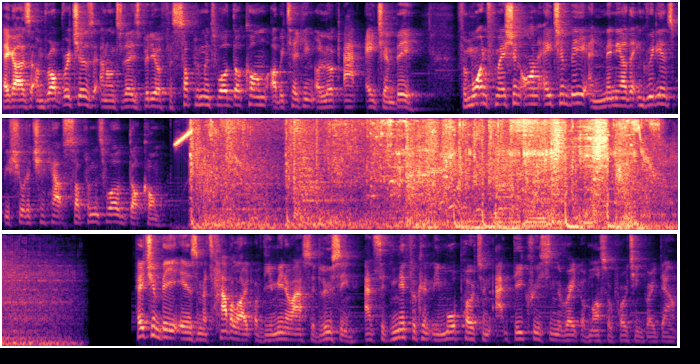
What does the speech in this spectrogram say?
Hey guys, I'm Rob Richards and on today's video for supplementsworld.com, I'll be taking a look at HMB. For more information on HMB and many other ingredients, be sure to check out supplementsworld.com. HMB is a metabolite of the amino acid leucine and significantly more potent at decreasing the rate of muscle protein breakdown.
